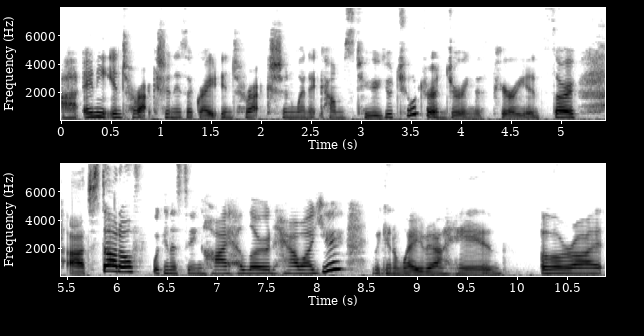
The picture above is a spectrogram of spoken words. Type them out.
Uh, any interaction is a great interaction when it comes to your children during this period. So uh, to start off, we're going to sing hi, hello, and how are you? We're going to wave our hands. All right.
